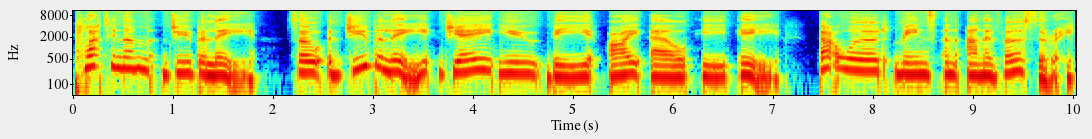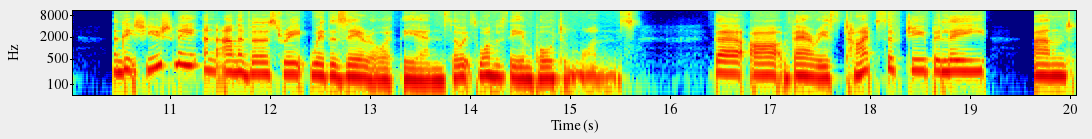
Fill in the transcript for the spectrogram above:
Platinum Jubilee. So a Jubilee, J-U-B-I-L-E-E, that word means an anniversary and it's usually an anniversary with a zero at the end, so it's one of the important ones. There are various types of Jubilee, and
